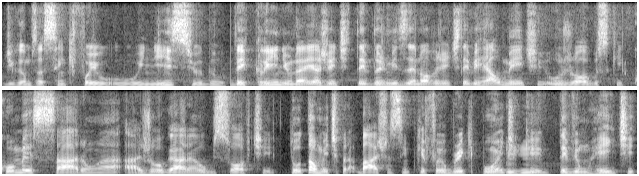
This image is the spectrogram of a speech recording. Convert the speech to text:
digamos assim que foi o, o, início do declínio, né? E a gente teve 2019 a gente teve realmente os jogos que começaram a, a jogar a Ubisoft totalmente para baixo, assim, porque foi o Breakpoint uhum. que teve um hate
